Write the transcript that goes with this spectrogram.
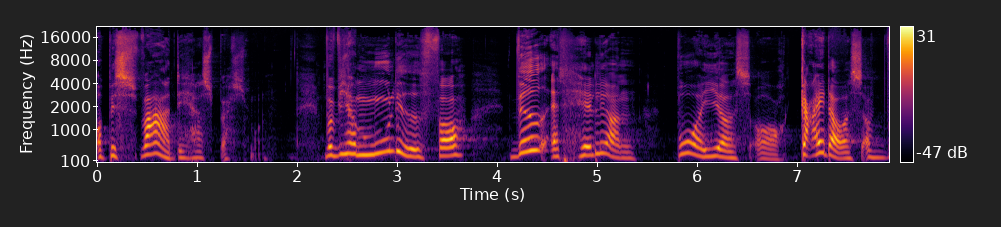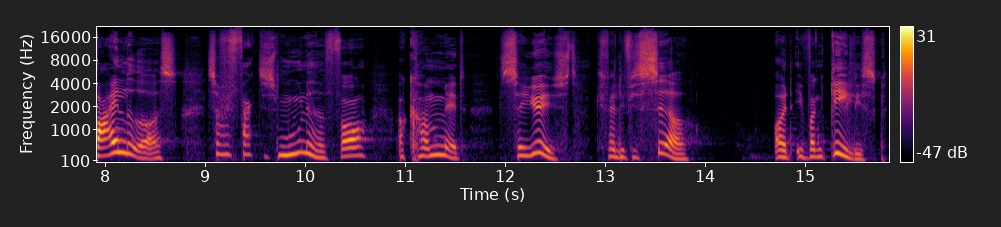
at besvare det her spørgsmål. Hvor vi har mulighed for, ved at Helligånden bor i os og guider os og vejleder os, så har vi faktisk mulighed for at komme med et seriøst, kvalificeret og et evangelisk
